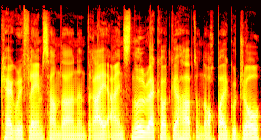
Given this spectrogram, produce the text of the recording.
Calgary Flames haben da einen 3-1-0-Rekord gehabt und auch bei Goudreau,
